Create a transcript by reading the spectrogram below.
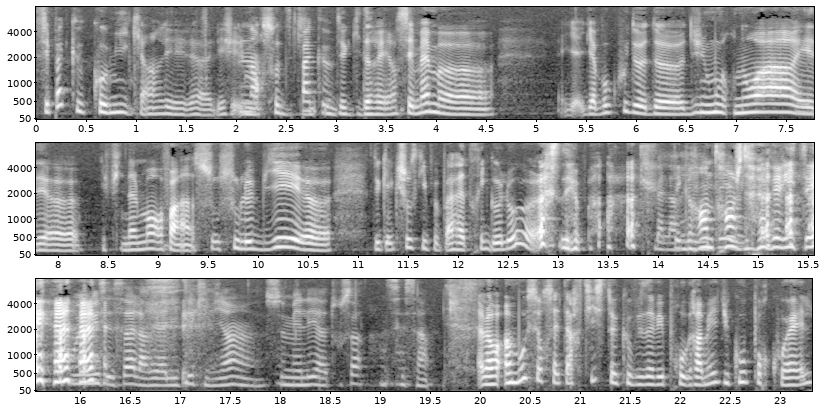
C'est pas que comique, hein, les, les- les Non, morceaux de, pas que. de Guidré. hein. C'est même. euh, Il y, a- il y a beaucoup de- de- d'humour noir et, euh, et finalement, enfin, sous, sous le biais euh, de quelque chose qui peut paraître rigolo. euh, c'est pas- Bah, Des réalité, grandes tranches oui. de vérité. oui, oui, c'est ça, la réalité qui vient euh, se mêler à tout ça. C'est ça. Alors, un mot sur cette artiste que vous avez programmée, du coup, pourquoi elle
